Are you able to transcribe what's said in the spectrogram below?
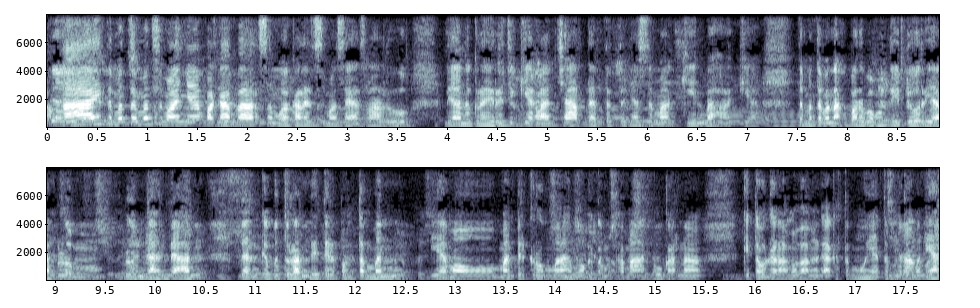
Hai teman-teman semuanya, apa kabar? Semoga kalian semua sehat selalu, dianugerahi rezeki yang lancar dan tentunya semakin bahagia. Teman-teman, aku baru bangun tidur ya, belum belum dandan dan kebetulan ditelepon temen, dia mau mampir ke rumah, mau ketemu sama aku karena kita udah lama banget gak ketemu ya teman-teman ya.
